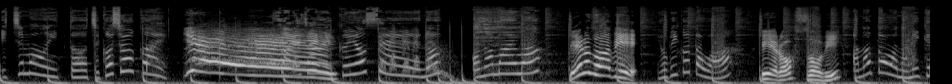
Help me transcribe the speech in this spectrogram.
一問一答自己紹介。イそれじゃあエーイ行くよせーの。お名前は？ピエロ装備呼び方は？ピエロ装備あなたは何系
